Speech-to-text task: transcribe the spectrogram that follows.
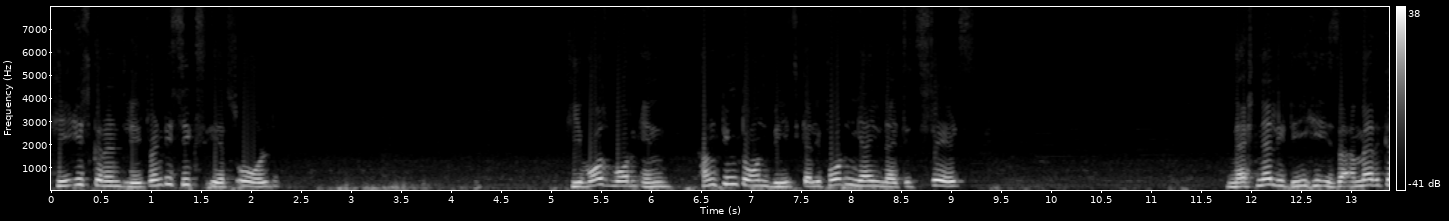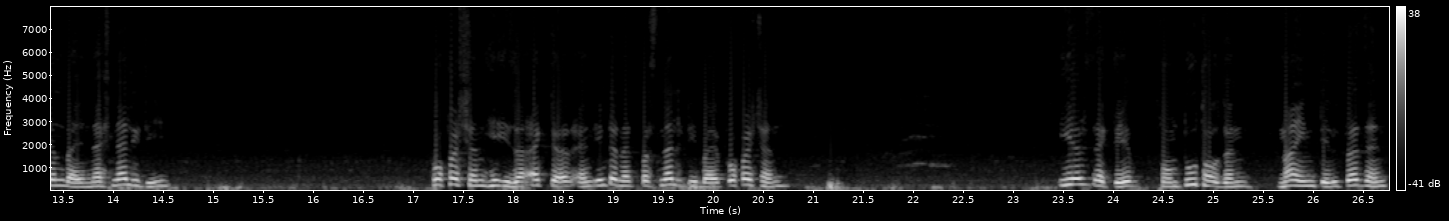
He is currently 26 years old. He was born in Huntington Beach, California, United States. Nationality He is an American by nationality. Profession He is an actor and internet personality by profession. Years active from 2009 till present.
